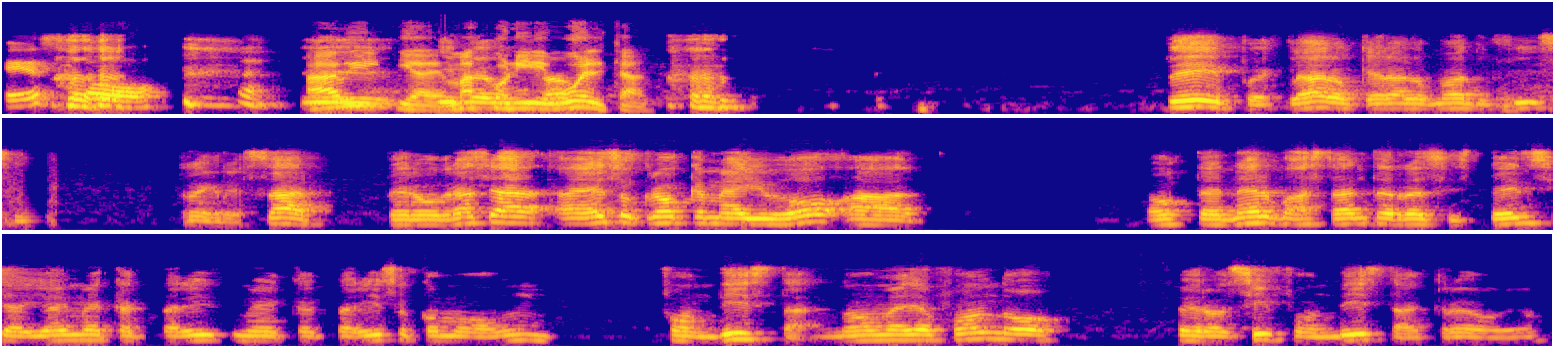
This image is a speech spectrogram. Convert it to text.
Eso. Hábil y además con ida y vuelta. Sí, pues claro que era lo más difícil, regresar. Pero gracias a eso creo que me ayudó a, obtener bastante resistencia y hoy me, caracteri- me caracterizo como un fondista, no medio fondo, pero sí fondista, creo yo.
